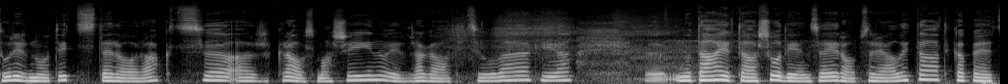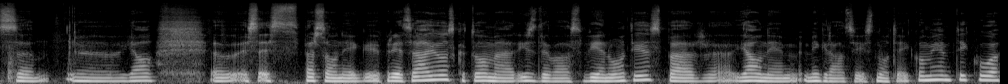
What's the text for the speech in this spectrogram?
tur ir noticis terora akts uh, ar kraus mašīnu, ir dragāti cilvēki. Jā, nu, tā ir tā šodienas Eiropas realitāte, kāpēc jā, es, es personīgi priecājos, ka tomēr izdevās vienoties par jauniem migrācijas noteikumiem tikko.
